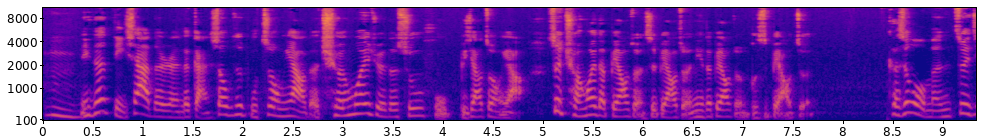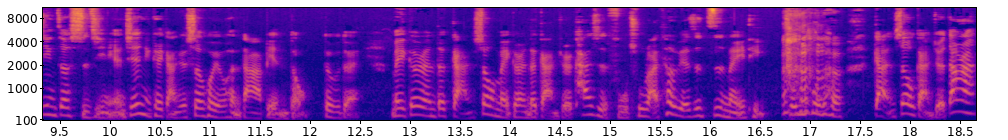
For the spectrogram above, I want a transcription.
嗯，你的底下的人的感受是不重要的，权威觉得舒服比较重要。所以权威的标准是标准，你的标准不是标准。可是我们最近这十几年，其实你可以感觉社会有很大的变动，对不对？每个人的感受，每个人的感觉开始浮出来，特别是自媒体 全部的感受、感觉。当然，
